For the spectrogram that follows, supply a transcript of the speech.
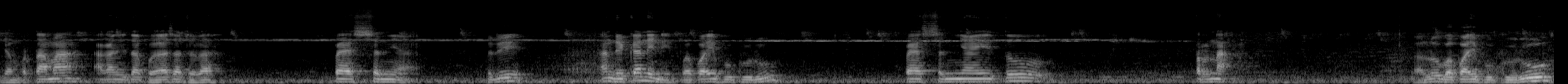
Yang pertama akan kita bahas adalah passionnya. Jadi andekan ini bapak ibu guru passionnya itu ternak. Lalu bapak ibu guru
